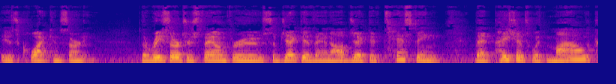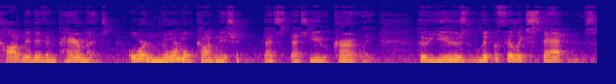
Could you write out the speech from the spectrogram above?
is quite concerning. The researchers found through subjective and objective testing that patients with mild cognitive impairment or normal cognition, that's, that's you currently, who used lipophilic statins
